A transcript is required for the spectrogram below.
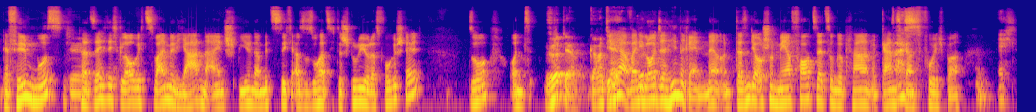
Der Film muss Ja. tatsächlich, glaube ich, zwei Milliarden einspielen, damit sich, also so hat sich das Studio das vorgestellt. So. Und Wird der, garantiert. ja, ja, weil die Leute hinrennen, ne? Und da sind ja auch schon mehr Fortsetzungen geplant und ganz, Was? ganz furchtbar. Echt?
